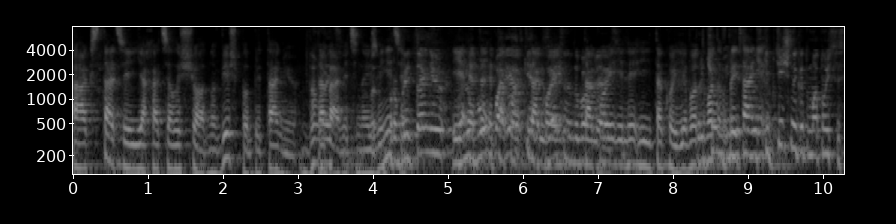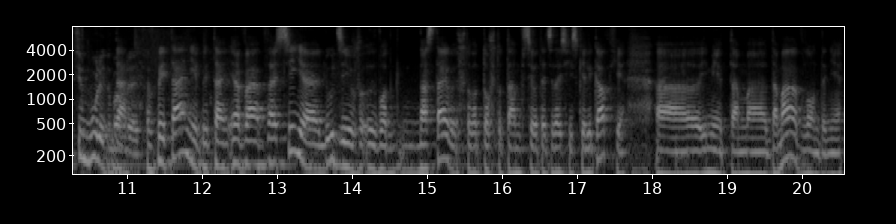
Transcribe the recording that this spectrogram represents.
А, кстати, я хотел еще одну вещь про Британию Давайте. добавить, но извините. Про Британию в любом это, порядке такой, обязательно такой, или, и такой. Вот, Причем, вот в Британии... если вы скептично к этому относитесь, тем более добавляется. Да. В Британии, Британии в, в России люди вот настаивают, что вот то, что там все вот эти российские олигархи э, имеют там э, дома в Лондоне,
